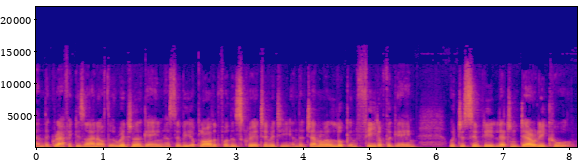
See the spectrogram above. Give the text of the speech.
and the graphic designer of the original game has to be applauded for this creativity and the general look and feel of the game, which is simply legendarily cool.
